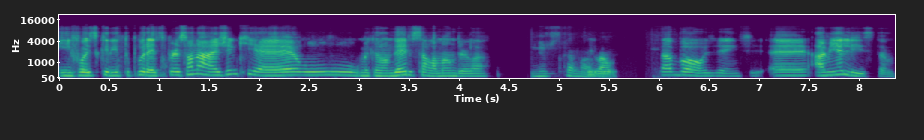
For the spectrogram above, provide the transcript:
e foi escrito por esse personagem que é o como é que é o nome dele? Salamander lá. Newt. Scamander. Tá bom, gente. É, a minha lista.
